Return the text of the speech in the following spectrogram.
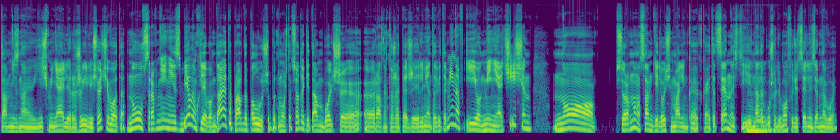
там, не знаю, ячменя или ржи или еще чего-то, ну, в сравнении с белым хлебом, да, это правда получше, потому что все-таки там больше э, разных тоже, опять же, элементов витаминов, и он менее очищен, но все равно на самом деле очень маленькая какая-то ценность, и mm-hmm. надо кушать в любом случае цельнозерновой.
